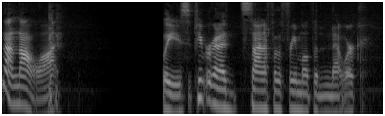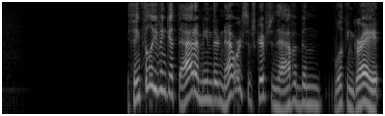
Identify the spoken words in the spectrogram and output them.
not not a lot. Please, people are gonna sign up for the free month of the network. You think they'll even get that? I mean, their network subscriptions haven't been looking great.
